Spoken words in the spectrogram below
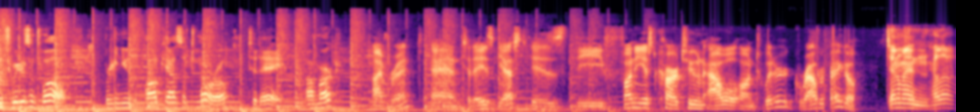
Welcome to Tweeters and 12, bringing you the podcast of tomorrow, today. I'm Mark. I'm Brent, and today's guest is the funniest cartoon owl on Twitter, Growl Grego. Gentlemen, hello.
